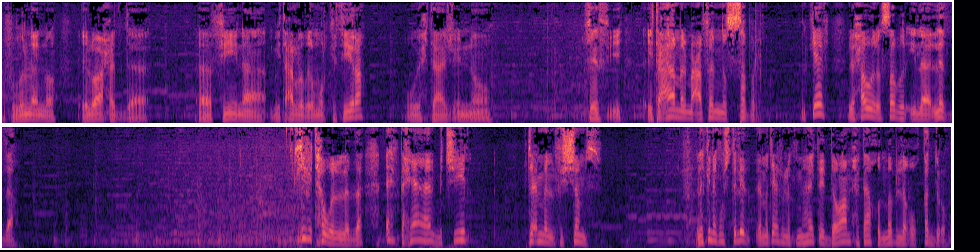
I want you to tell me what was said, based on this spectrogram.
فقلنا إنه الواحد آه, آه، فينا بيتعرض لأمور كثيرة ويحتاج إنه كيف يتعامل مع فن الصبر. كيف يحول الصبر إلى لذة؟ كيف يتحول اللذة أنت أحيانا بتشيل بتعمل في الشمس لكنك مستلذ لما تعرف إنك نهاية الدوام حتاخذ مبلغ وقدره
